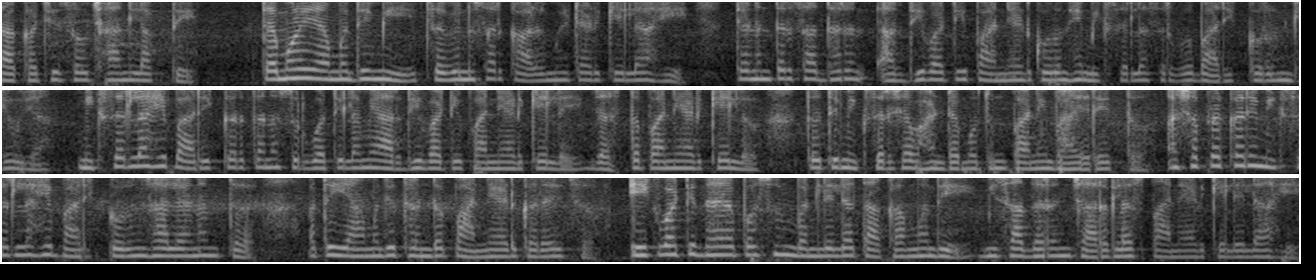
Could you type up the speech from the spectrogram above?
ताकाची चव छान लागते. त्यामुळे यामध्ये मी चवीनुसार काळं मीठ ॲड केलं आहे. त्यानंतर साधारण अर्धी वाटी पाणी ॲड करून हे मिक्सरला सर्व बारीक करून घेऊया. मिक्सरला हे बारीक करताना सुरुवातीला मी अर्धी वाटी पाणी ॲड केलं आहे जास्त पाणी ॲड केलं तर ते मिक्सरच्या भांड्यामधून पाणी बाहेर येतं. अशा प्रकारे मिक्सरला हे बारीक करून झाल्यानंतर आता यामध्ये थंड पाणी ॲड करायचं. एक वाटी दह्यापासून बनलेल्या ताकामध्ये मी साधारण चार ग्लास पाणी ॲड केलेलं आहे.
